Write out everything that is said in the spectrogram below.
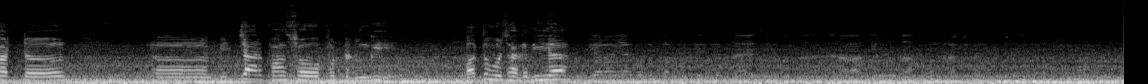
ਘੱਟ ਅਹ, ਵੀ 4-500 ਫੁੱਟ ਡੂੰਗੀ। ਵੱਧ ਹੋ ਸਕਦੀ ਆ 11000 ਫੁੱਟ ਤੱਕ ਤੇ ਸੀ ਬਣਾਇਆ ਸੀ ਉਹ ਤਾਂ ਰਾਹ ਸੀ ਉਹ 10 15 ਕਿਲੋਮੀਟਰ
